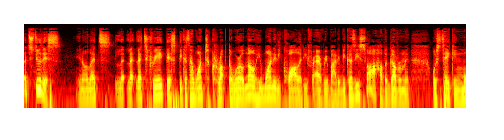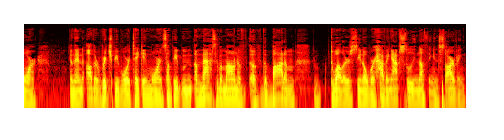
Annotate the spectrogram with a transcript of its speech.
let's do this. You know, let's let, let, let's create this because I want to corrupt the world. No, he wanted equality for everybody because he saw how the government was taking more and then other rich people were taking more. And some people a massive amount of, of the bottom dwellers you know were having absolutely nothing and starving.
